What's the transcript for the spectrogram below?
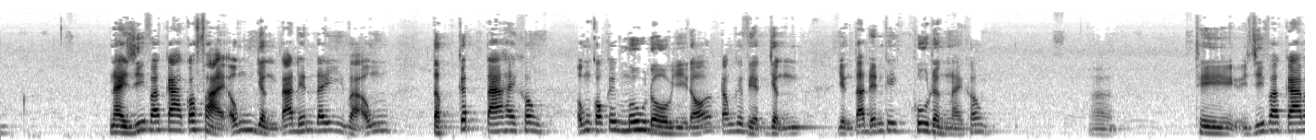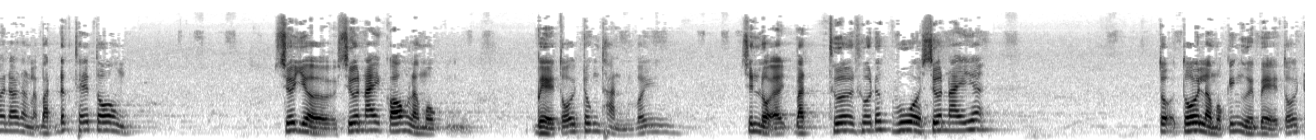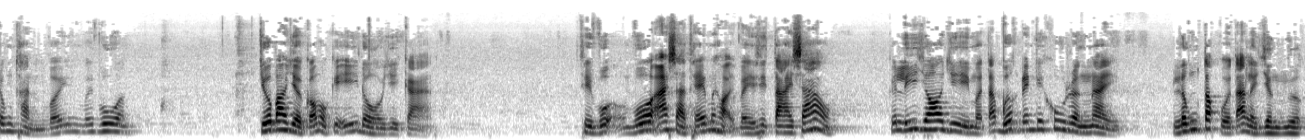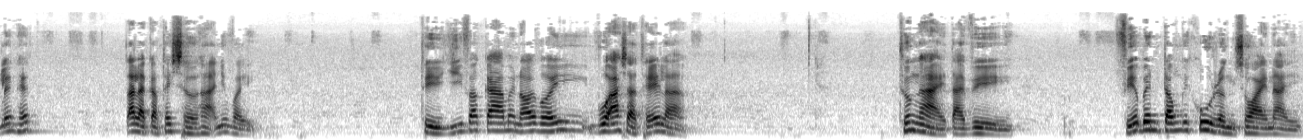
Này Jivaka có phải ông dẫn ta đến đây và ông tập kích ta hay không? Ông có cái mưu đồ gì đó trong cái việc dẫn dẫn ta đến cái khu rừng này không? À, thì Jivaka mới nói rằng là bạch đức thế tôn xưa giờ xưa nay con là một bề tôi trung thành với xin lỗi à, bạch thưa thưa đức vua xưa nay á tôi, tôi là một cái người bề tôi trung thành với với vua. Chưa bao giờ có một cái ý đồ gì cả. Thì vua, vua Á Xà Thế mới hỏi về thì tại sao? Cái lý do gì mà ta bước đến cái khu rừng này? Lông tóc của ta lại dần ngược lên hết ta lại cảm thấy sợ hãi như vậy thì Jivaka mới nói với vua Á Xà Thế là, thưa ngài, tại vì phía bên trong cái khu rừng xoài này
